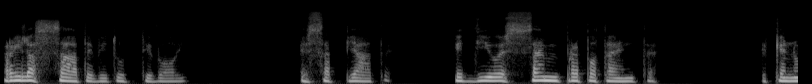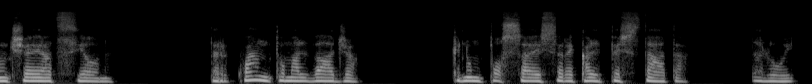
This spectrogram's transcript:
Rilassatevi tutti voi e sappiate che Dio è sempre potente e che non c'è azione, per quanto malvagia, che non possa essere calpestata da Lui.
